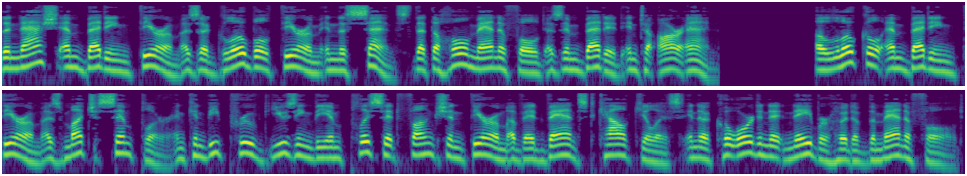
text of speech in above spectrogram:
The Nash embedding theorem is a global theorem in the sense that the whole manifold is embedded into Rn. A local embedding theorem is much simpler and can be proved using the implicit function theorem of advanced calculus in a coordinate neighborhood of the manifold.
